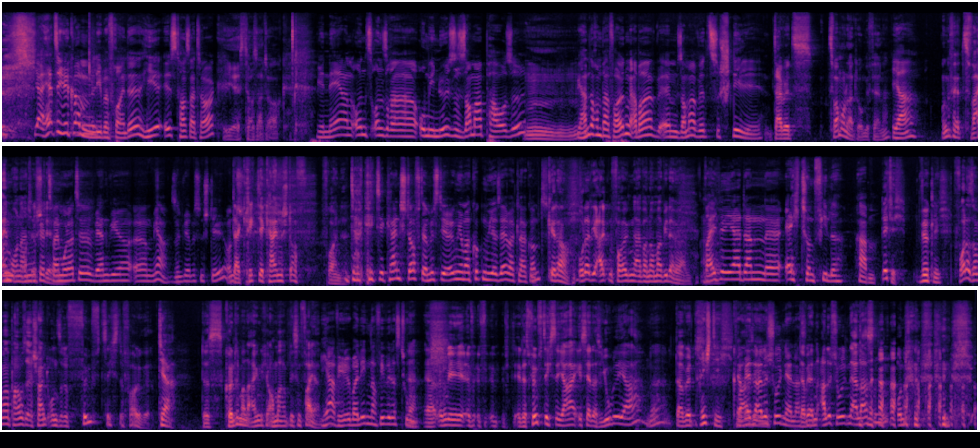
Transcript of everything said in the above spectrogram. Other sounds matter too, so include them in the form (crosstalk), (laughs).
Ja, herzlich willkommen, liebe Freunde. Hier ist Hossa Talk. Hier ist Tossa Talk. Wir nähern uns unserer ominösen Sommerpause. Mhm. Wir haben noch ein paar Folgen, aber im Sommer wird's still. Da wird's zwei Monate ungefähr, ne? Ja. Ungefähr zwei Monate Ungefähr still. zwei Monate werden wir, ähm, ja, sind wir ein bisschen still. Und Da kriegt ihr keinen Stoff, Freunde. da kriegt ihr keinen Stoff, da müsst ihr irgendwie mal gucken, wie ihr selber klarkommt. Genau. Oder die alten Folgen einfach nochmal wieder hören. Weil wir ja dann äh, echt schon viele haben. Richtig. Wirklich. Vor der Sommerpause erscheint unsere 50. Folge. Tja. Das könnte man eigentlich auch mal ein bisschen feiern. Ja, wir überlegen noch, wie wir das tun. Ja, irgendwie, äh, das 50. Jahr ist ja das Jubeljahr. Ne? Da wird Richtig, da werden alle Schulden erlassen. Da werden alle Schulden erlassen (laughs) und,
